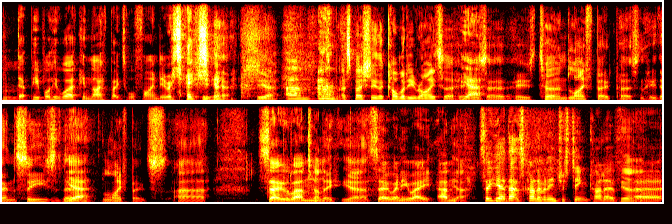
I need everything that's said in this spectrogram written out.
that people who work in lifeboats will find irritating. Yeah, yeah. Es- Especially the comedy writer who's Um, Yeah. uh, who's turned lifeboat person who then sees their Yeah. lifeboats. Uh, So um, telly, yeah. So anyway, um, Yeah. so yeah, that's kind of an interesting kind of uh,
